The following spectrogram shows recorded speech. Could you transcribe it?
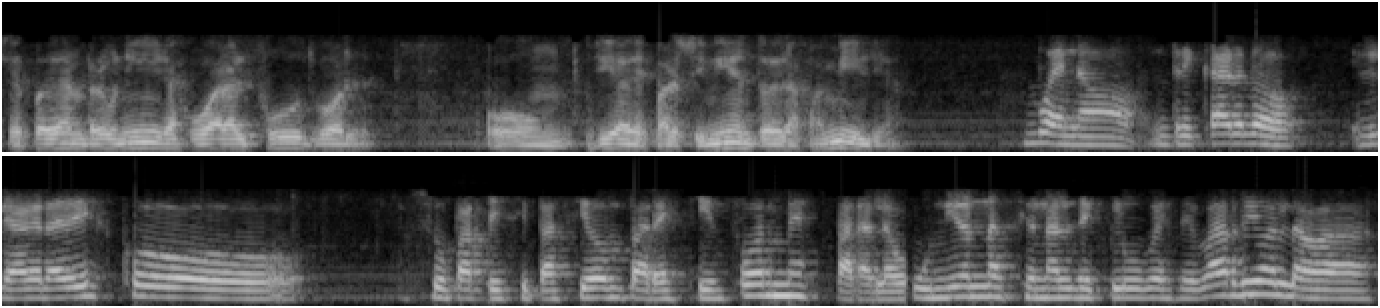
se pueden reunir a jugar al fútbol o un día de esparcimiento de la familia. Bueno, Ricardo, le agradezco su participación para este informe, para la Unión Nacional de Clubes de Barrio, la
